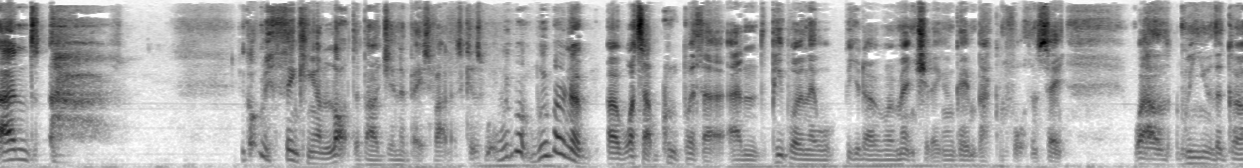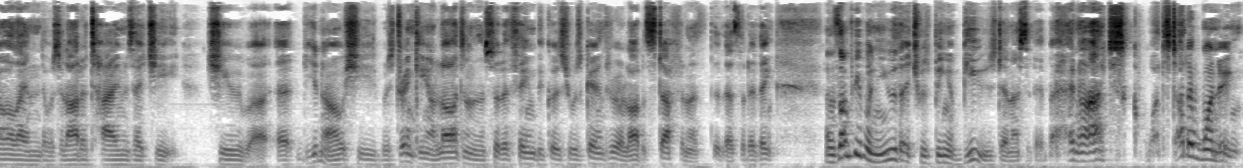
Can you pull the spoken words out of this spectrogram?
And it got me thinking a lot about gender-based violence because we were we were in a, a, WhatsApp group with her, and people in there, you know, were mentioning and going back and forth and saying, "Well, we knew the girl, and there was a lot of times that she." She, uh, uh, you know, she was drinking a lot and that sort of thing because she was going through a lot of stuff and that, that sort of thing. And some people knew that she was being abused, and I but you know, I just started wondering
